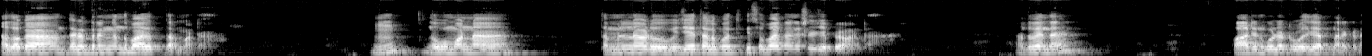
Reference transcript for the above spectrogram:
అదొక దరిద్రం కింద భావిస్తారు అనమాట నువ్వు మొన్న తమిళనాడు విజయ తలపతికి శుభాకాంక్షలు చెప్పావంట. అర్థమైందా? వాటిని కూడా ట్రోల్ చేస్తున్నారు ఇక్కడ.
